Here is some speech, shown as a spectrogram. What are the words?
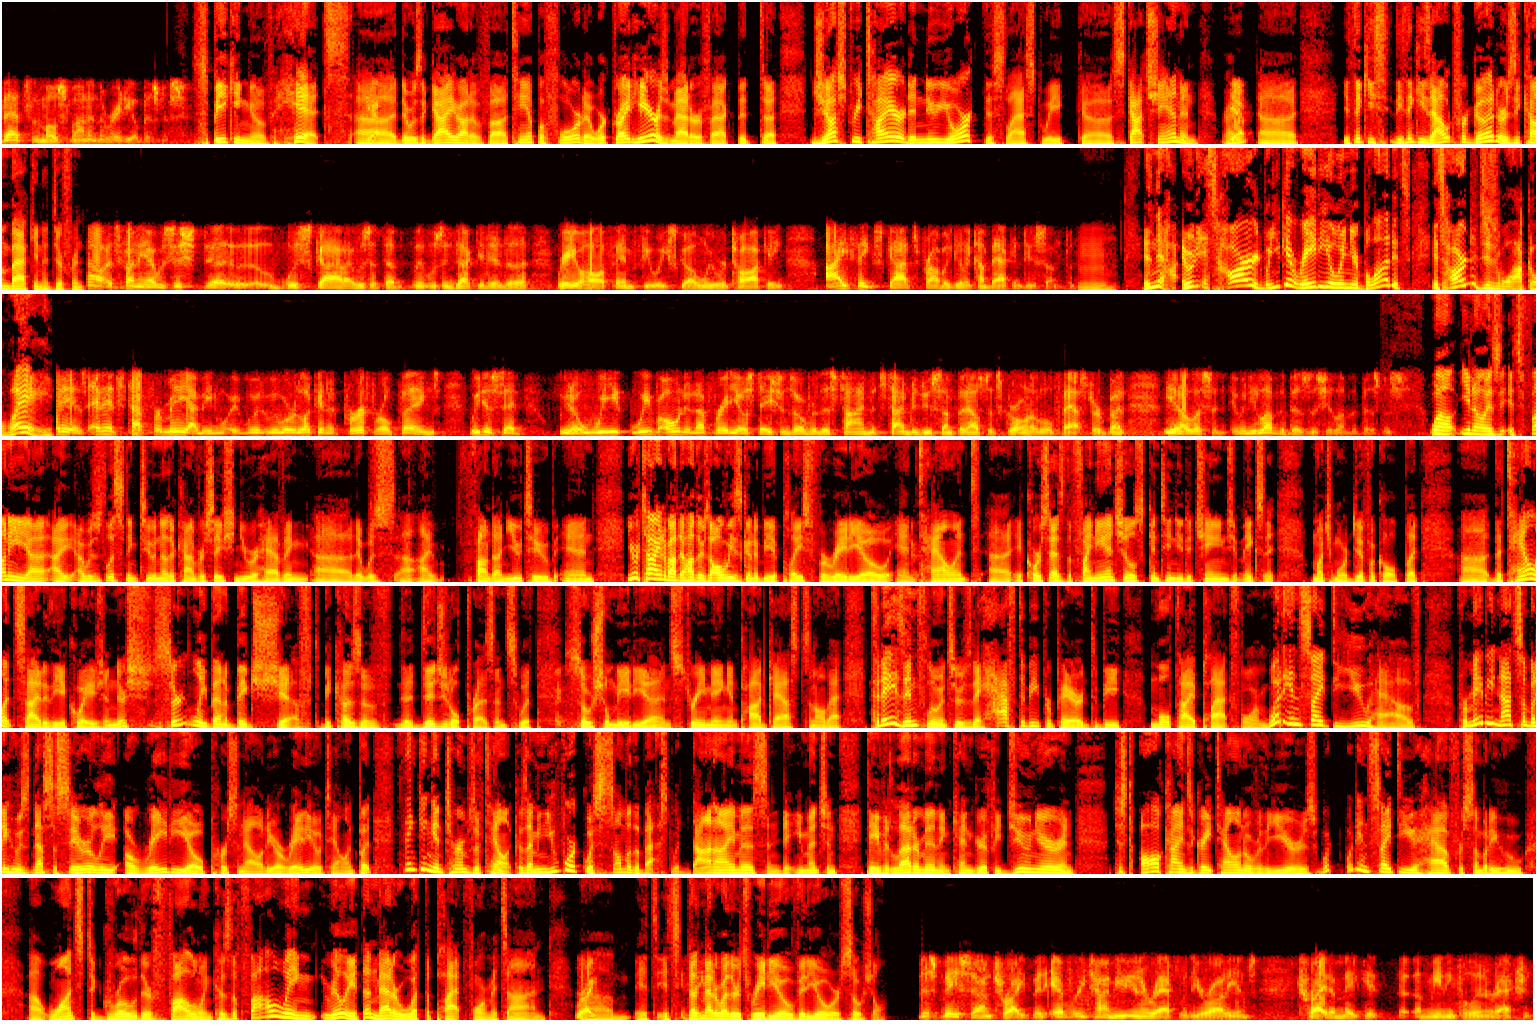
that's the most fun in the radio business. Speaking of hits, uh, yeah. there was a guy out of uh, Tampa, Florida, worked right here, as a matter of fact, that uh, just retired in New York this last week. Uh, Scott Shannon, right? Yeah. Uh, you think he's? Do you think he's out for good, or has he come back in a different? No, it's funny. I was just uh, with Scott. I was at the. It was inducted into the Radio Hall of Fame a few weeks ago, and we were talking. I think Scott's probably going to come back and do something. Mm. Isn't it? It's hard when you get radio in your blood. It's it's hard to just walk away. It is, and it's tough for me. I mean, we, we were looking at peripheral things. We just said, you know, we we've owned enough radio stations over this time. It's time to do something else that's growing a little faster. But you know, listen, when you love the business, you love the business. Well, you know, it's, it's funny. Uh, I I was listening to another conversation you were having uh, that was uh, I found on YouTube, and you were talking about how there's always going to be a place for radio and talent. Uh, of course, as the financials continue to change, it makes it much more difficult. But uh, the talent side of the equation, there's certainly been a big shift because of the digital presence with social media and streaming and podcasts and all that. Today's influencers, they have to be prepared to be multi-platform. What insight do you have? For maybe not somebody who's necessarily a radio personality or radio talent, but thinking in terms of talent. Because, I mean, you've worked with some of the best, with Don Imus, and you mentioned David Letterman and Ken Griffey Jr., and just all kinds of great talent over the years. What, what insight do you have for somebody who uh, wants to grow their following? Because the following, really, it doesn't matter what the platform it's on. Right. Um, it, it doesn't matter whether it's radio, video, or social. This may sound trite, but every time you interact with your audience – try to make it a meaningful interaction.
